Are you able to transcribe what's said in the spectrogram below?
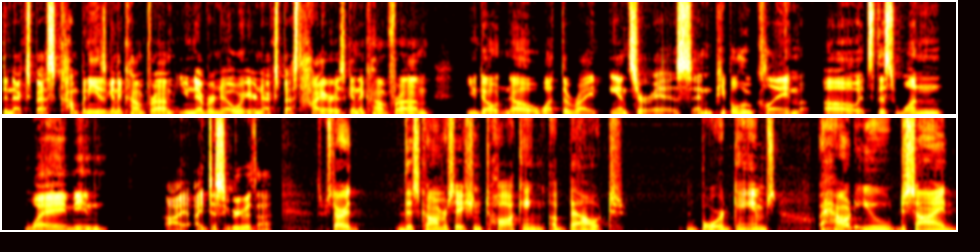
the next best company is going to come from. You never know where your next best hire is going to come from. You don't know what the right answer is. And people who claim, oh, it's this one way, I mean, I, I disagree with that. So we started this conversation talking about board games. How do you decide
